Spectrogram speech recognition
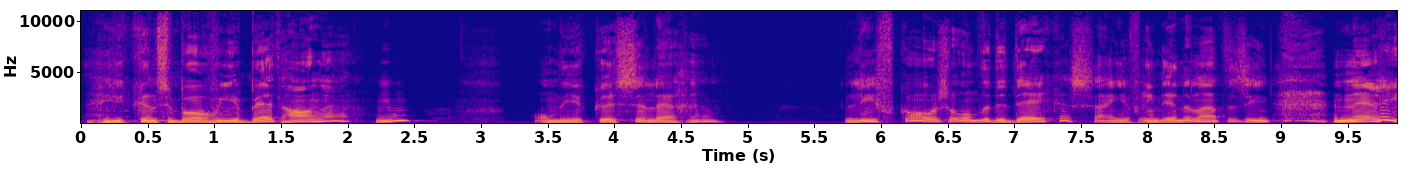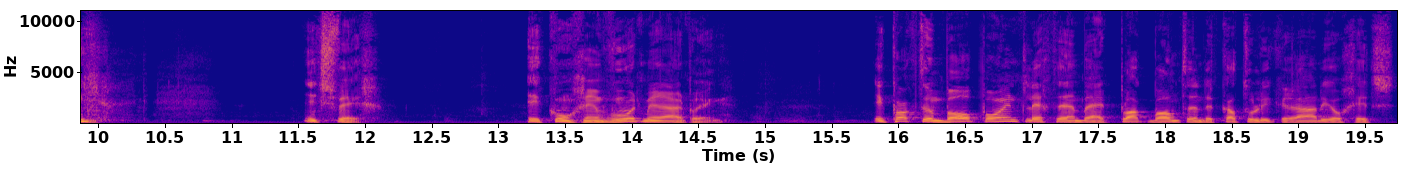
Je kunt ze boven je bed hangen. Hm? Onder je kussen leggen. Liefkozen onder de dekens. Aan je vriendinnen laten zien. Nelly. Ik zweeg. Ik kon geen woord meer uitbrengen. Ik pakte een ballpoint, legde hem bij het plakband en de katholieke radiogids...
